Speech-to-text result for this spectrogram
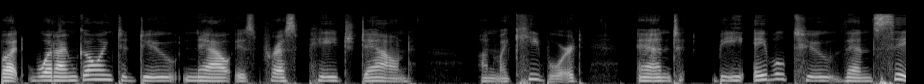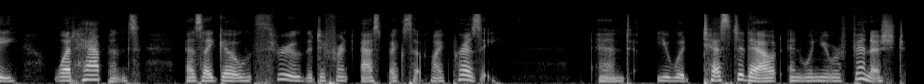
But what I'm going to do now is press page down on my keyboard and be able to then see what happens as I go through the different aspects of my Prezi. And you would test it out, and when you were finished,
